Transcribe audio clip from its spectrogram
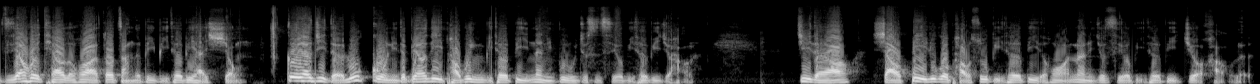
只要会挑的话，都涨得比比特币还凶。各位要记得，如果你的标的跑不赢比特币，那你不如就是持有比特币就好了。记得哦，小币如果跑输比特币的话，那你就持有比特币就好了。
